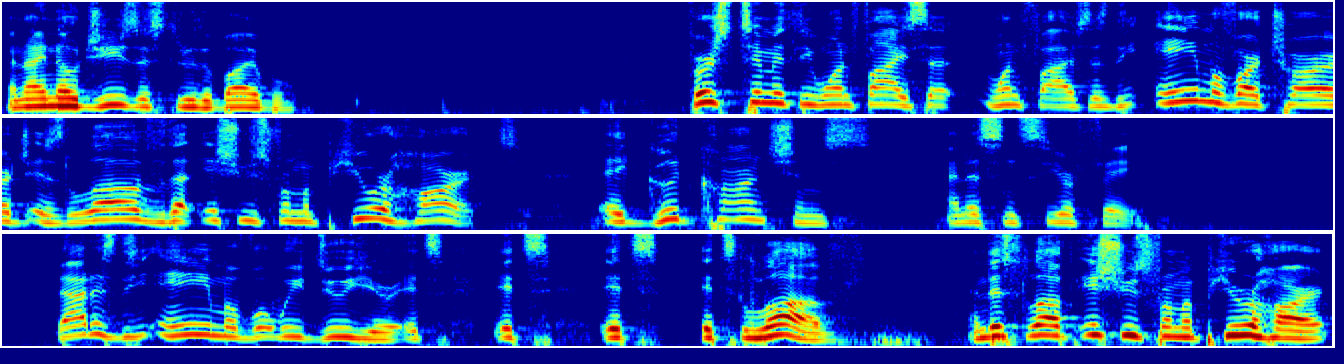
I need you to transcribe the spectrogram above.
And I know Jesus through the Bible. 1 Timothy 1 5, says, The aim of our charge is love that issues from a pure heart, a good conscience, and a sincere faith. That is the aim of what we do here. It's, it's, it's, it's love. And this love issues from a pure heart,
